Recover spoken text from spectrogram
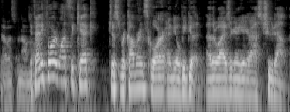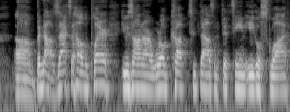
That was phenomenal. If any forward wants to kick, just recover and score, and you'll be good. Otherwise, you're going to get your ass chewed out. Um, but no, Zach's a hell of a player. He was on our World Cup 2015 Eagle squad.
